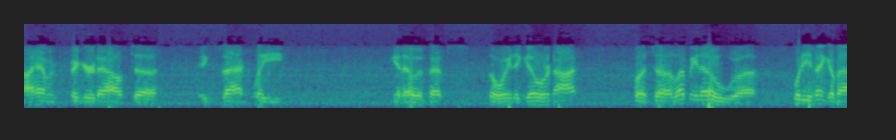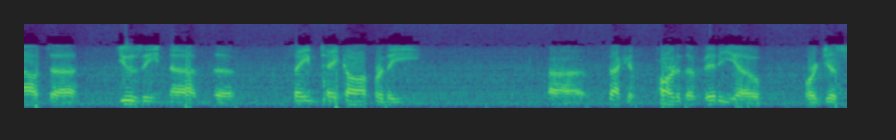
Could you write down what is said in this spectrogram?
I haven't figured out uh, exactly, you know, if that's the way to go or not. But uh, let me know. Uh, what do you think about uh, using uh, the same takeoff for the uh, second part of the video, or just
